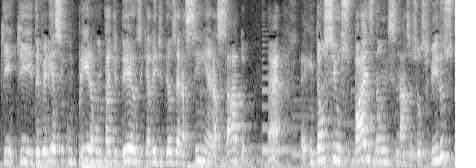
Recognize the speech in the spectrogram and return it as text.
que, que deveria se cumprir a vontade de Deus e que a lei de Deus era assim, era assado, né? Então, se os pais não ensinassem os seus filhos,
